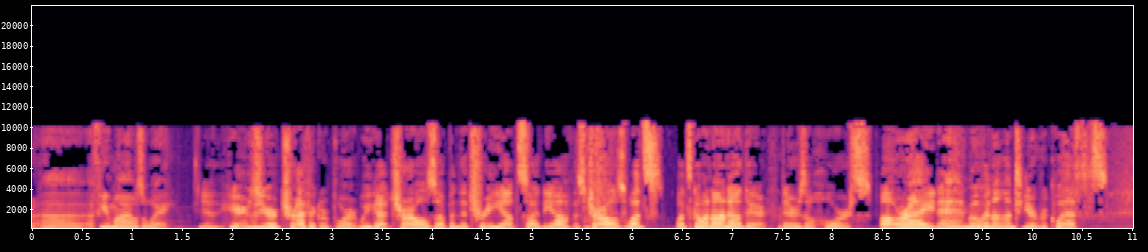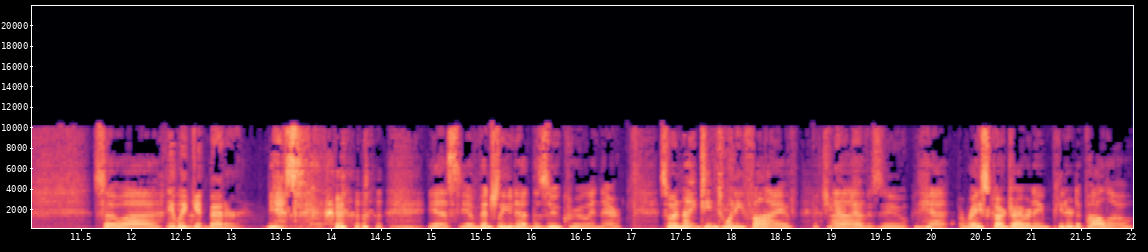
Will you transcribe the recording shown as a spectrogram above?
uh, a few miles away. Yeah. Here's your traffic report. We got Charles up in the tree outside the office. Charles, what's what's going on out there? There's a horse. All right, and moving on to your requests. So, uh, It would get better. Yes. yes. Eventually you'd have the zoo crew in there. So in 1925. But you'd have to uh, have a zoo. Yeah, a race car driver named Peter DePaolo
